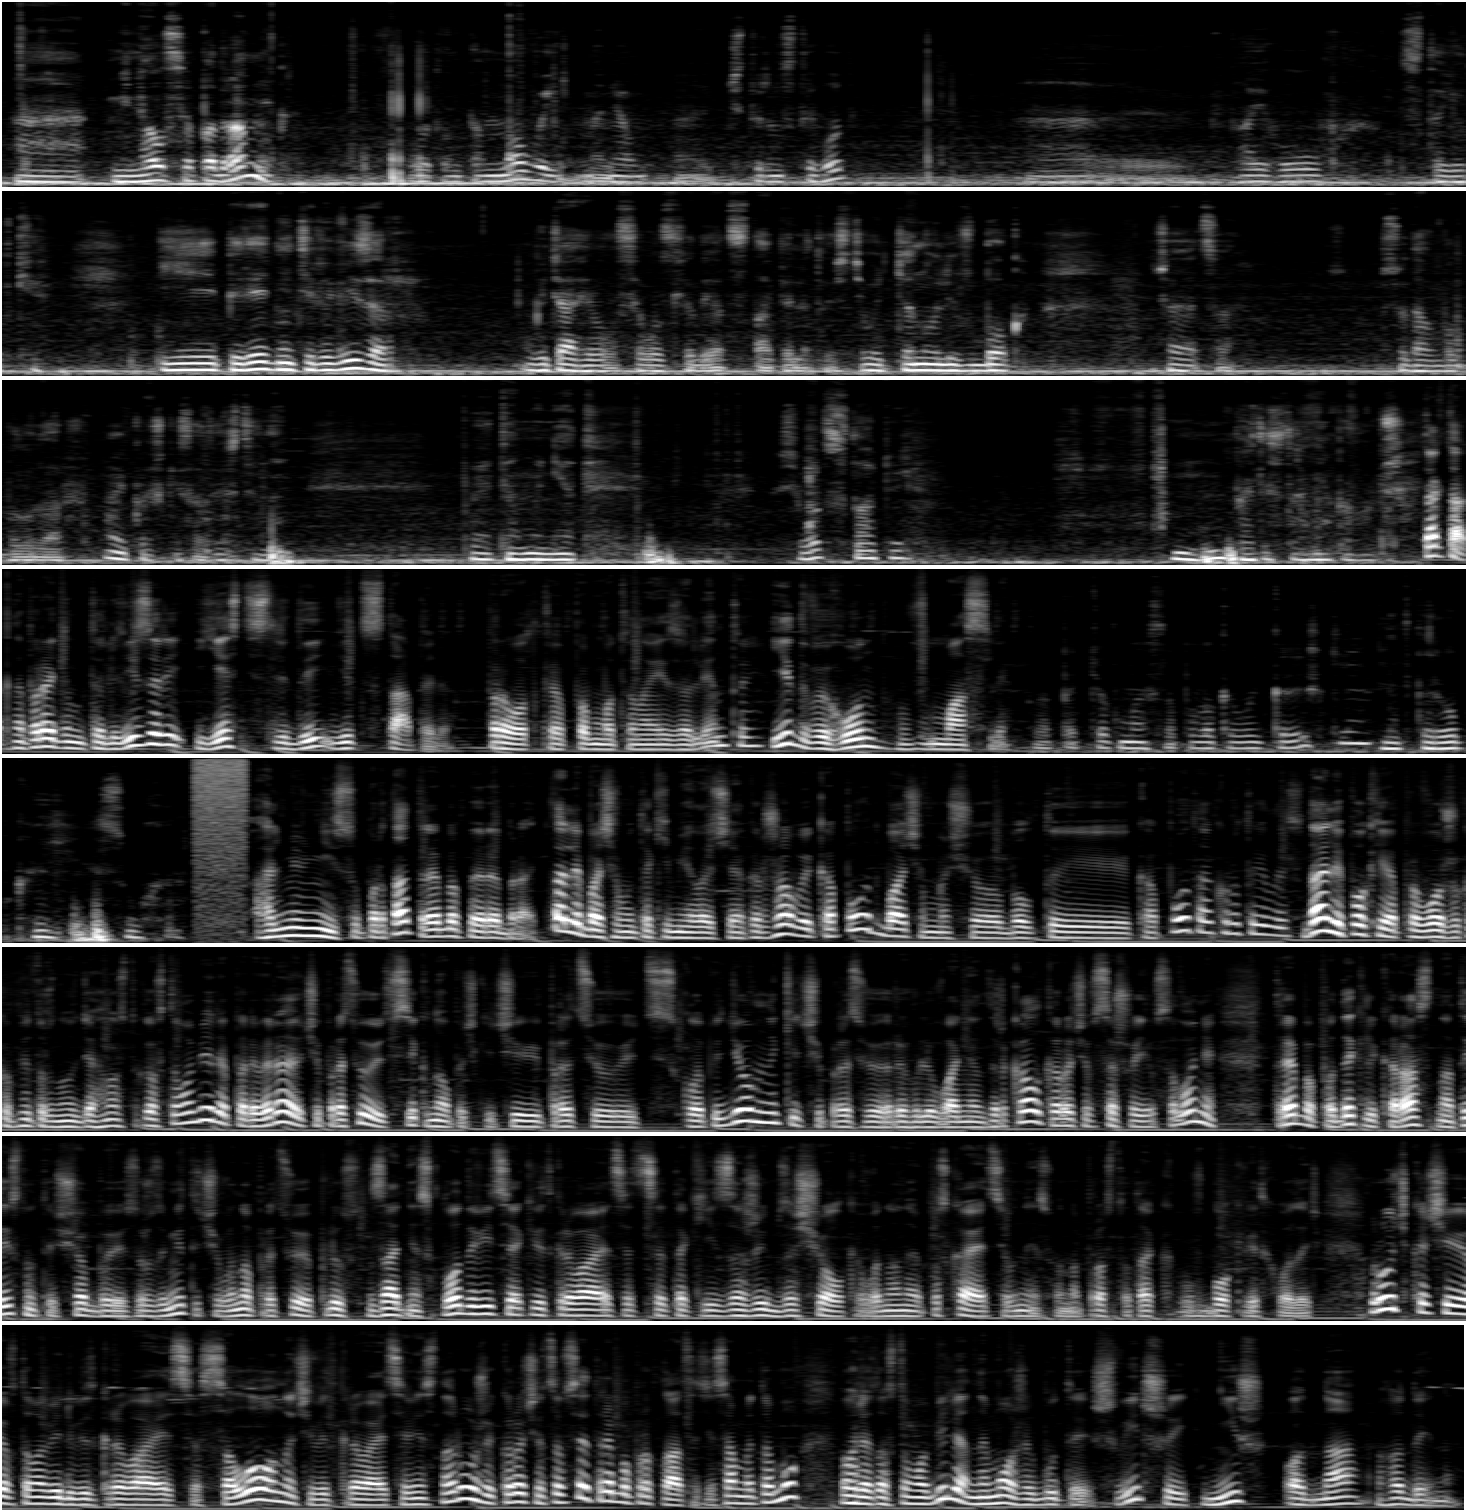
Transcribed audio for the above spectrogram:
А, менялся подрамник. Вот он там новый, на нем 14 год А, iGo с Тойотки. И передний телевизор вытягивался вот следы от стапеля. То есть его тянули в бок. Получается, сюда в бок был удар. Ну и крышки, соответственно. Поэтому нет. То есть вот стапель. Мгм, по этой стороне получше. Так, так, на передньому телевізорі є сліди від стапеля. Проводка помотана ізолентою і двигун в маслі. Потек масла по боковой крышке. Над коробкой сухо. Гальмівні супорта треба перебрати. Далі бачимо такі мілочі, як ржавий капот, бачимо, що болти капота крутились. Далі, поки я проводжу комп'ютерну діагностику автомобіля, перевіряю, чи працюють всі кнопочки, чи працюють склопідйомники, чи працює регулювання дзеркал. Коротше, все, що є в салоні, треба по декілька разів натиснути, щоб зрозуміти, чи воно працює. Плюс заднє скло, дивіться, як відкривається. Це такий зажим, защолка. Воно не опускається вниз, воно просто так в бок відходить. Ручка, чи автомобіль відкривається з салону, чи відкривається він снаружи. Коротше, це все треба проклацати. І саме тому огляд автомобіля не може бути швидший, ніж одна година.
